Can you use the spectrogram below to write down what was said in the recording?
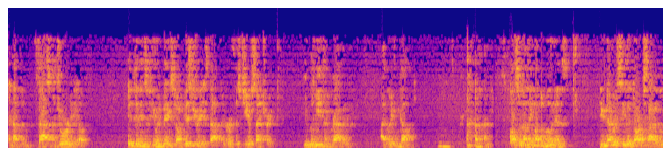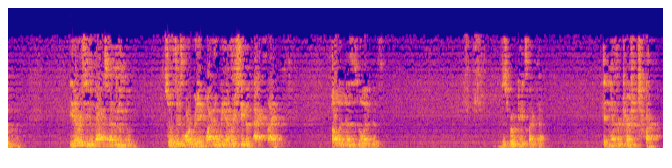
and that the vast majority of the opinions of human beings throughout history is that the Earth is geocentric. You believe in gravity. I believe in God. Mm-hmm. also, nothing about the moon is you never see the dark side of the moon. You never see the back side of the moon. So if it's orbiting, why don't we ever see the back side? All it does is go like this. It just rotates like that. It never turns around.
